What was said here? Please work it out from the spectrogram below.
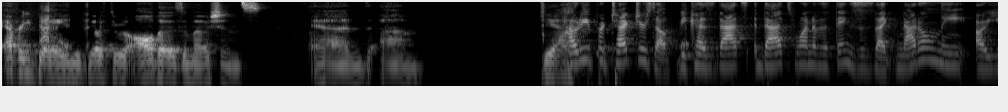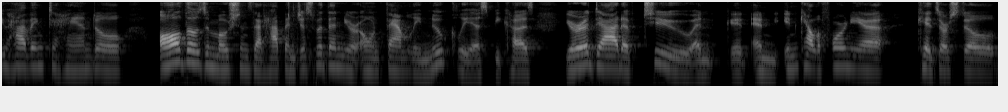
every day you go through all those emotions. And um, yeah. How do you protect yourself? Because that's that's one of the things is like not only are you having to handle all those emotions that happen just within your own family nucleus because you're a dad of two and and in California kids are still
